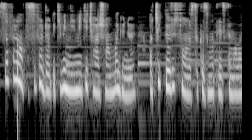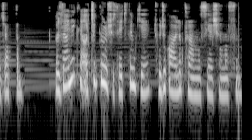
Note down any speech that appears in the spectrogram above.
06.04.2022 çarşamba günü açık görüş sonrası kızımı teslim alacaktım. Özellikle açık görüşü seçtim ki çocuk aylık travması yaşamasın.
